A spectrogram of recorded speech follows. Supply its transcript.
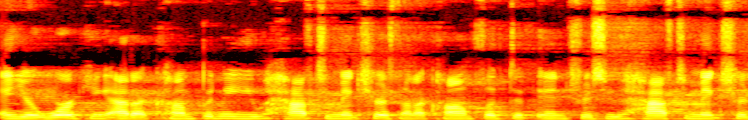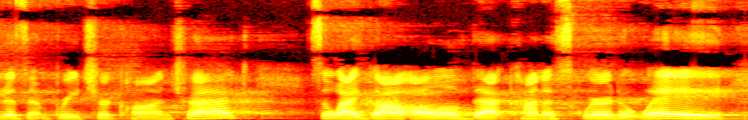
and you're working at a company, you have to make sure it's not a conflict of interest. You have to make sure it doesn't breach your contract. So I got all of that kind of squared away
